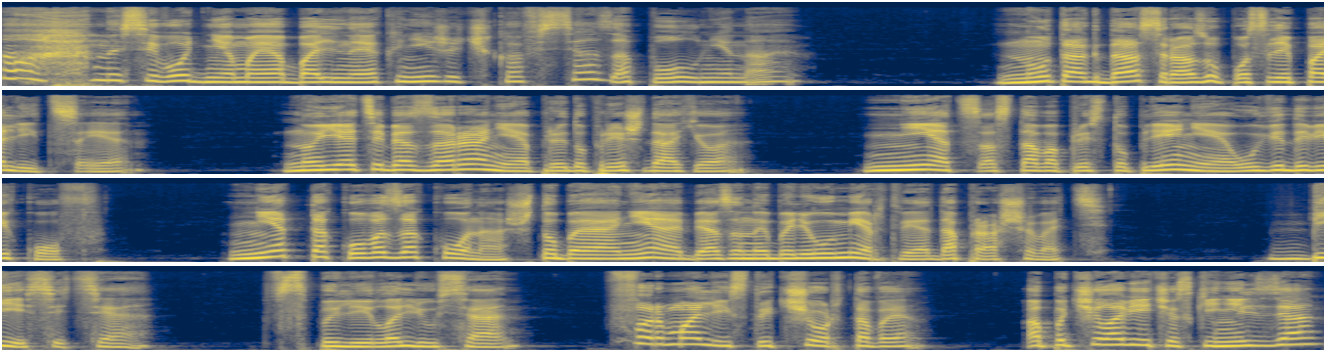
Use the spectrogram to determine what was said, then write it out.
Ах, на сегодня моя бальная книжечка вся заполнена. Ну тогда сразу после полиции. Но я тебя заранее предупреждаю. Нет состава преступления у видовиков. Нет такого закона, чтобы они обязаны были у мертвия допрашивать. «Бесите!» – вспылила Люся. «Формалисты чертовы! А по-человечески нельзя?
